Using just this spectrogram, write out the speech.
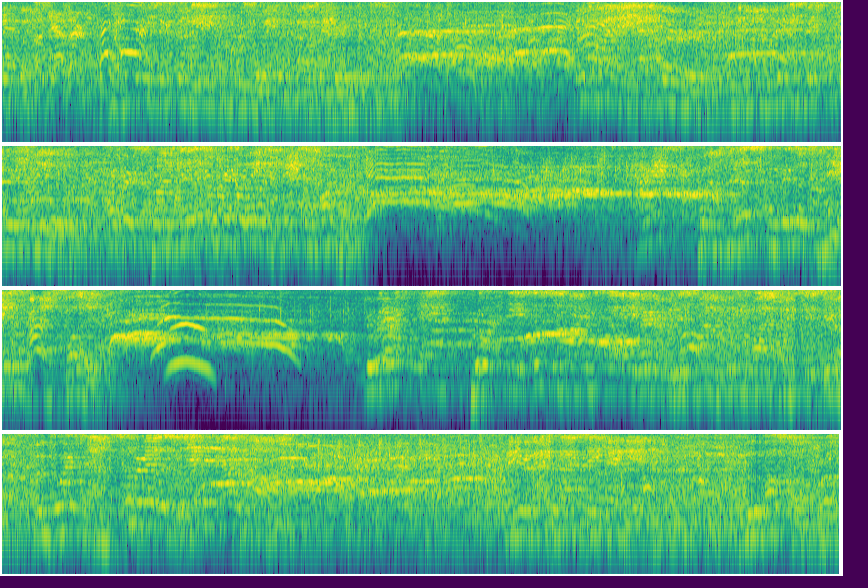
fourth place. Yeah, there. Right there. 5678 from Crystal Wakeman, Alexander Hendricks. In a tie at third, with a time of 5632. Our first bronze medalist Crystal Jackson. And our next bronze medalist from Frisco Centennial, Travis Gulledge. Your today broke the existing conference 5A record with his time of 55.60. From Georgetown, silver medalist Landon Alphon. And your back-to-back state champion, who also broke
